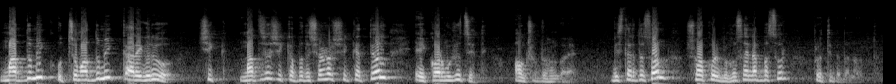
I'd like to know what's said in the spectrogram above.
মাধ্যমিক, উচ্চ মাধ্যমিক, কারিগরি ও শিক- মাদ্রাসা শিক্ষা প্রতিষ্ঠানের শিক্ষার্থী এই কর্মসূচিতে অংশগ্রহণ করেন বিস্তারিত শোন সহকর্মী হোসাইন আব্বাসুর প্রতিবেদনত।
